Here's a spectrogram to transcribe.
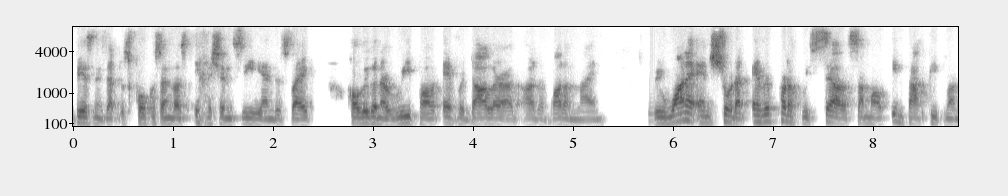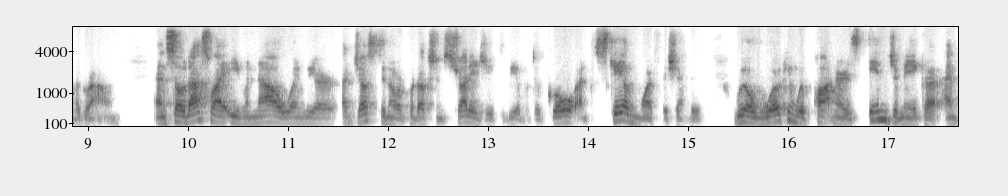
business that just focus on this efficiency and just like how we're going to reap out every dollar out of the bottom line. We want to ensure that every product we sell somehow impact people on the ground. And so that's why even now, when we are adjusting our production strategy to be able to grow and scale more efficiently, we are working with partners in Jamaica and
